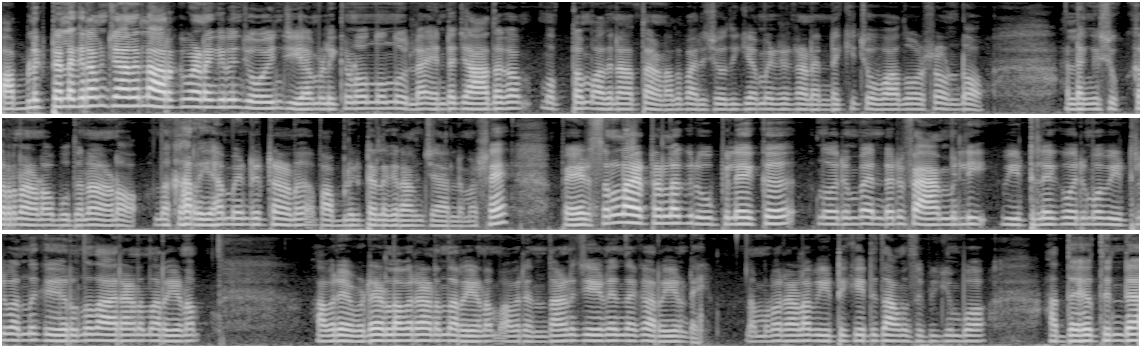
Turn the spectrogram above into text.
പബ്ലിക് ടെലഗ്രാം ചാനൽ ആർക്ക് വേണമെങ്കിലും ജോയിൻ ചെയ്യാം. വിളിക്കണമെന്നൊന്നുമില്ല. എന്റെ ജാതകം മൊത്തം അതിനകത്താണ്. അത് പരിശോധിക്കാൻ വേണ്ടിയിട്ടാണ്. എന്റെക്ക് ചൊവ്വാദോഷം ഉണ്ടോ അല്ലെങ്കിൽ ശുക്രനാണോ ബുധനാണോ എന്നൊക്കെ അറിയാൻ വേണ്ടിയിട്ടാണ് പബ്ലിക് ടെലഗ്രാം ചാനൽ പക്ഷേ പേഴ്സണലായിട്ടുള്ള ഗ്രൂപ്പിലേക്ക് എന്ന് വരുമ്പോൾ എന്റെ ഒരു ഫാമിലി വീട്ടിലേക്ക് വരുമ്പോൾ വീട്ടിൽ വന്ന് കയറുന്നത് ആരാണെന്ന് അറിയണം. അവരെവിടെയുള്ളവരാണെന്ന് അറിയണം. അവരെന്താണ് ചെയ്യണമെന്നൊക്കെ അറിയണ്ടേ. നമ്മളൊരാളെ വീട്ടിൽ കയറ്റി താമസിപ്പിക്കുമ്പോൾ അദ്ദേഹത്തിന്റെ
